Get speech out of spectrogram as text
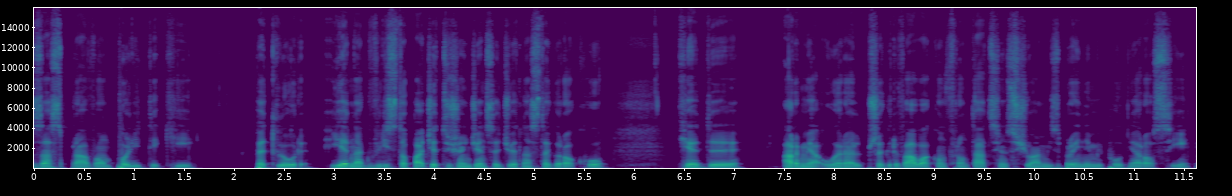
za sprawą polityki Petlury. Jednak w listopadzie 1919 roku, kiedy armia URL przegrywała konfrontację z siłami zbrojnymi południa Rosji,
